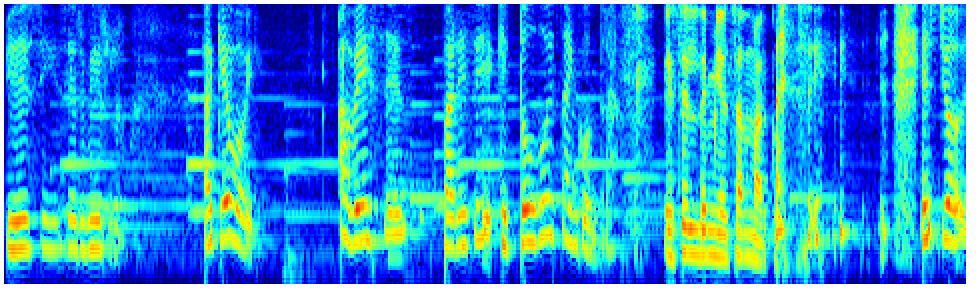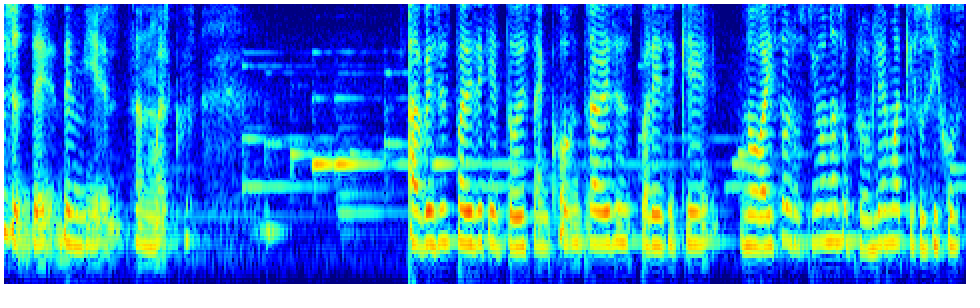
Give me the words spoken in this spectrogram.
y decidí servirlo. ¿A qué voy? A veces parece que todo está en contra. Es el de Miel San Marcos. Sí, es Josh de, de Miel, San Marcos. A veces parece que todo está en contra, a veces parece que no hay solución a su problema, que sus hijos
